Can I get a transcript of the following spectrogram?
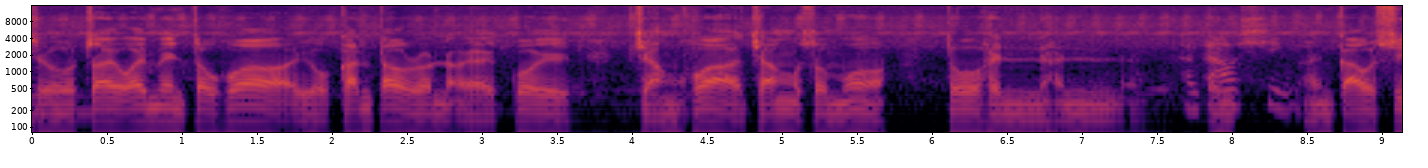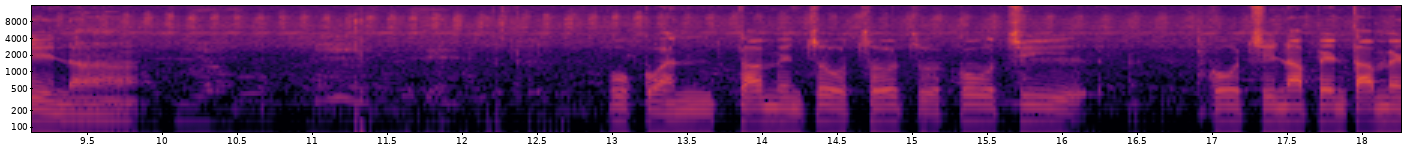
就在外面的话，有看到人，来，会讲话，讲什么都很很很高兴。很高兴啊。不管他们坐车子过去，过去那边他们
